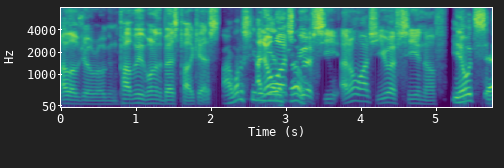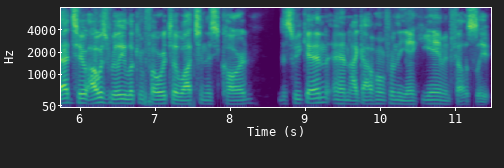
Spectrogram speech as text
I love Joe Rogan. Probably one of the best podcasts. I want to see. Him I don't watch NFL. UFC. I don't watch UFC enough. You know what's sad too? I was really looking forward to watching this card this weekend, and I got home from the Yankee game and fell asleep.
